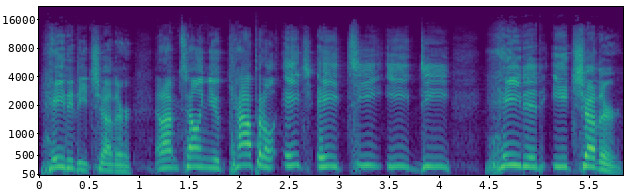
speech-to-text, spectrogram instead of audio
hated each other. And I'm telling you, capital H A T E D hated each other.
